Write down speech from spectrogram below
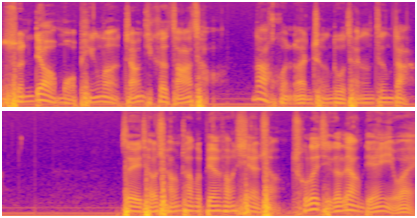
损掉抹平了，长几棵杂草，那混乱程度才能增大。在一条长长的边防线上，除了几个亮点以外，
